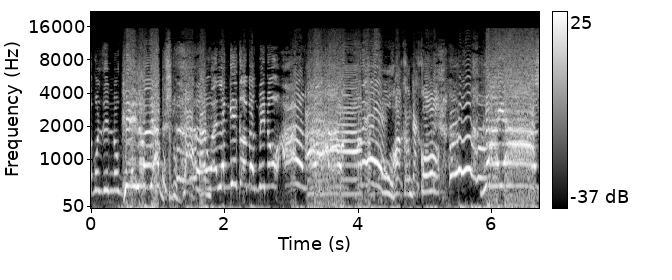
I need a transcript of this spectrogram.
ako sinugatan. Hilot! Sinugatan! Ah, Wala lagi ko magbinuang. Ah! Pagkuha kang dako! Layas!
